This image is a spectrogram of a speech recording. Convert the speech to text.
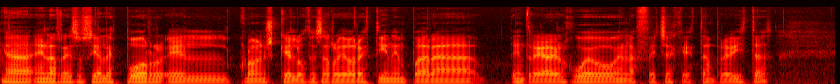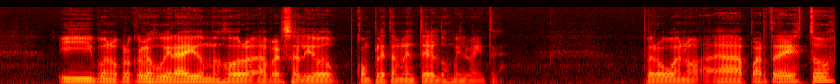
en las redes sociales por el crunch que los desarrolladores tienen para entregar el juego en las fechas que están previstas. Y bueno, creo que les hubiera ido mejor haber salido completamente del 2020. Pero bueno, aparte de esto,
